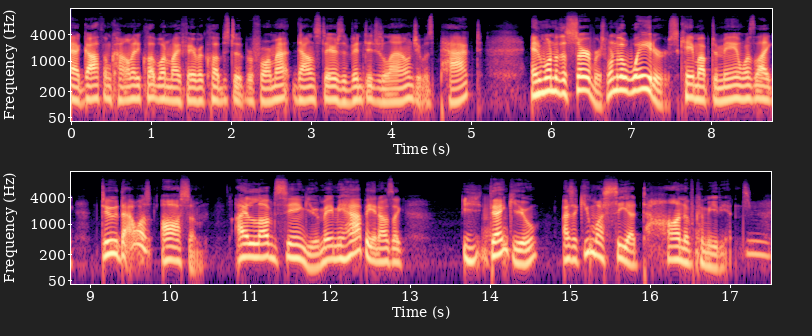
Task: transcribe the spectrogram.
at Gotham Comedy Club, one of my favorite clubs to perform at, downstairs, the Vintage Lounge. It was packed. And one of the servers, one of the waiters came up to me and was like, dude, that was awesome. I loved seeing you. It made me happy. And I was like, thank you. I was like, you must see a ton of comedians Mm.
